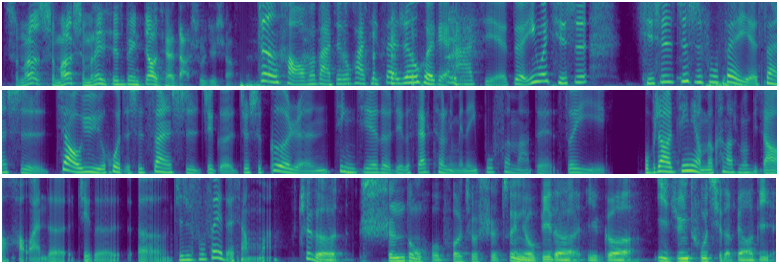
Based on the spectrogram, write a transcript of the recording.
什么什么什么那些被你吊起来打数据上。正好我们把这个话题再扔回给阿杰，对，因为其实。其实知识付费也算是教育，或者是算是这个就是个人进阶的这个 sector 里面的一部分嘛，对，所以我不知道今年有没有看到什么比较好玩的这个呃知识付费的项目吗？这个生动活泼就是最牛逼的一个异军突起的标的，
